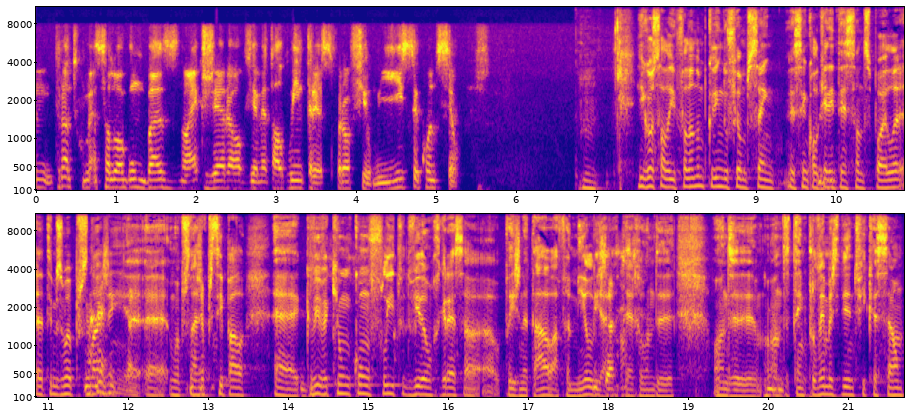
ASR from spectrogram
um, pronto, começa logo um buzz, não é, que gera obviamente algum interesse para o filme. E isso aconteceu Hum. E Gonçalo, falando um bocadinho do filme sem, sem qualquer uhum. intenção de spoiler, uh, temos uma personagem, uh, uh, uma personagem principal que vive aqui um conflito devido a um regresso ao, país natal, à família, Exato. à terra onde, onde, onde tem problemas de identificação.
